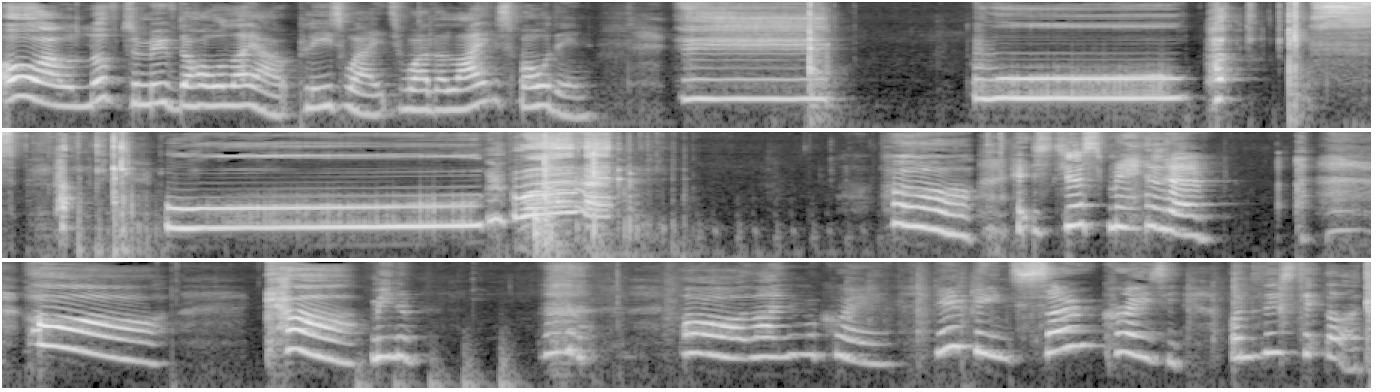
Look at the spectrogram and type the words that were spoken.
Oh, I would love to move the whole layout. Please wait while the lights fold in. Ooh. Ha. Tss. Ha. Ooh. What? Oh, just me and. Oh, car, and Oh, Lightning McQueen, you've been so crazy under this TikTok.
